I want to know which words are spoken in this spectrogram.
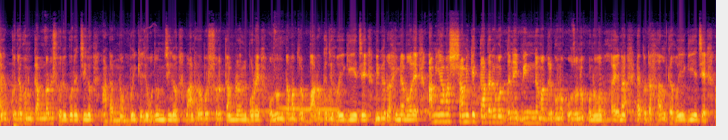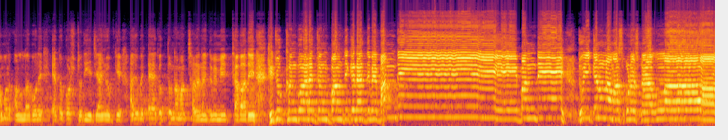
আয়ুবকে যখন কামড়ানো শুরু করেছিল, আটানব্বই কেজি ওজন ছিল, আঠারো বছর কামড়ানোর পরে ওজনটা মাত্র বারো কেজি হয়ে গিয়েছে। বিবি রাহিমা বলে, আমি আমার স্বামীকে কাদারের মধ্যে নেই বিন্দু মাত্র কোনো ওজন অনুভব হয় না। এতটা হালকা হয়ে গিয়েছে। আমার আল্লাহ বলে, এত কষ্ট দিয়েছে আয়ুবকে আয়ুবে এক অক্ত নামাজ ছাড়ে নাই, তুমি মিথ্যাবাদী কিছুক্ষণ পর আরেকজন বান্দিকে ডাক দেবে, বান্দি বান্দি, তুই কেন নামাজ পড়স না, আল্লাহ?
